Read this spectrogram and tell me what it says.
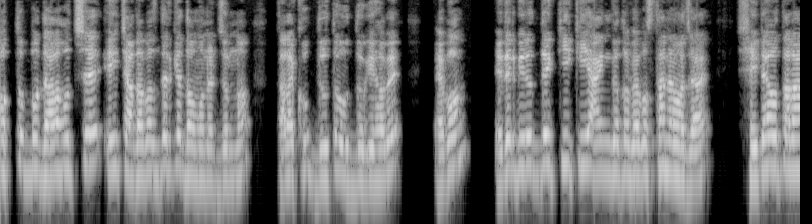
বক্তব্য দেওয়া হচ্ছে এই চাঁদাবাজদেরকে দমনের জন্য। তারা খুব দ্রুত উদ্যোগী হবে এবং এদের বিরুদ্ধে কি কি আইনগত ব্যবস্থা নেওয়া যায় সেটাও তারা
